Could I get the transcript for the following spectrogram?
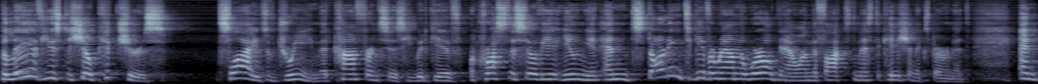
Belyaev used to show pictures, slides of Dream at conferences he would give across the Soviet Union and starting to give around the world now on the fox domestication experiment. And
